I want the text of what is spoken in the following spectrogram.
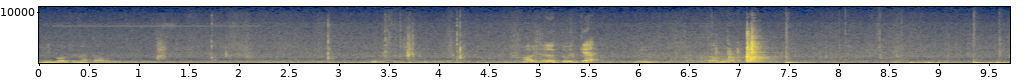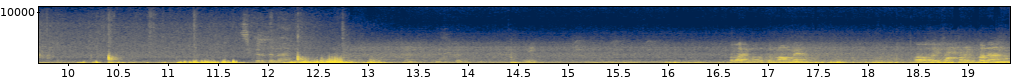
Hindi ba ito na tao? Ah, sige, tuwid kaya. Hmm. Tama. Sikarte na yun. Pakain mo ito mamaya. Oo, isa pa rin pala, ano?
